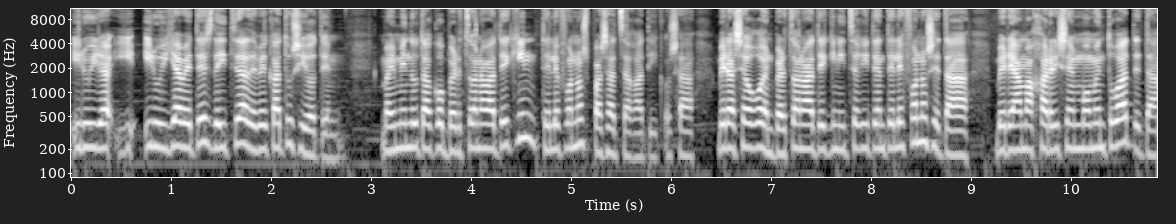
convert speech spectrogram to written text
hiru hilabetez deitzea debekatu zioten baimendutako pertsona batekin telefonoz pasatzagatik. Osea, bera zegoen pertsona batekin hitz egiten telefonoz eta bere ama jarri zen momentu bat eta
